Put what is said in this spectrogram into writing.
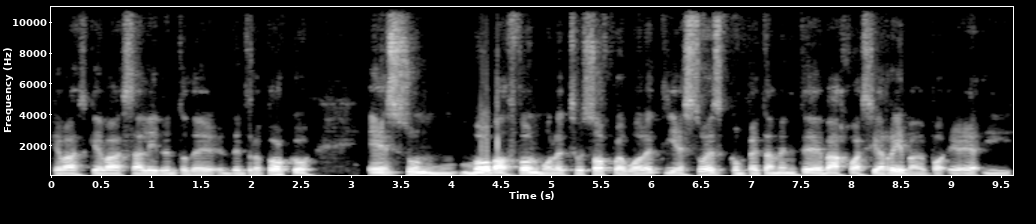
que, va, que va a salir dentro de, dentro de poco, es un mobile phone wallet, un software wallet, y eso es completamente bajo hacia arriba. Eh, y,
